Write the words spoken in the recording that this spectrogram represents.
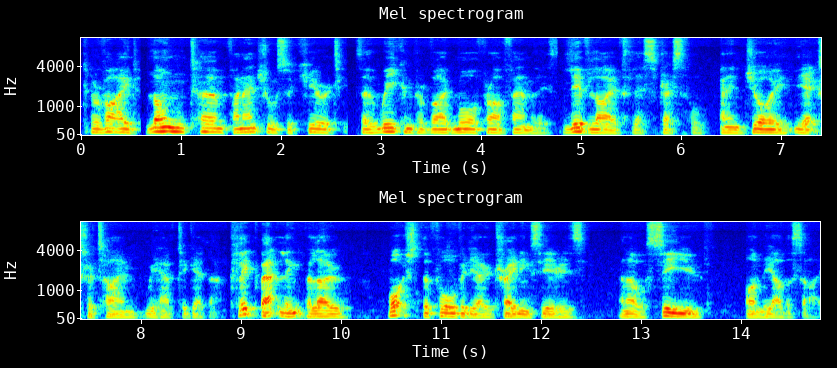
to provide long-term financial security so we can provide more for our families, live lives less stressful and enjoy the extra time we have together. Click that link below, watch the four video training series and I will see you on the other side.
